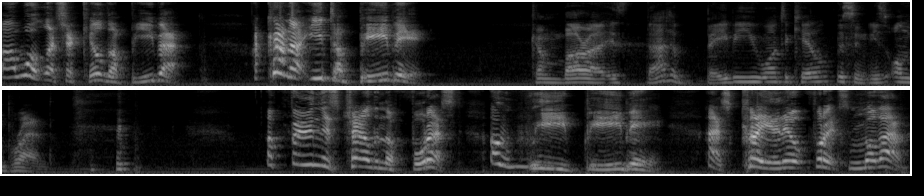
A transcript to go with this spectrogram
I won't let you kill the baby. I cannot eat a baby. Kambara, is that a baby you want to kill? Listen, he's on brand. I found this child in the forest. A wee baby. That's crying out for its mother.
